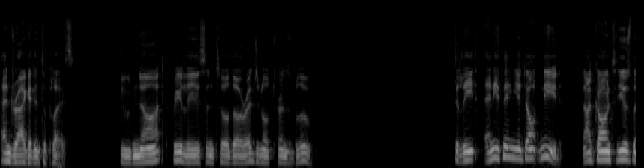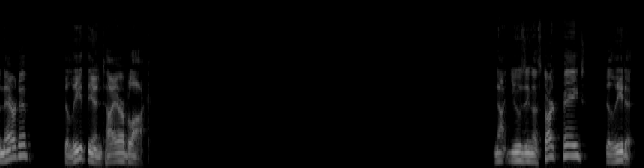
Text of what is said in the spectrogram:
and drag it into place. Do not release until the original turns blue. Delete anything you don't need. Not going to use the narrative? Delete the entire block. Not using a start page? Delete it.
